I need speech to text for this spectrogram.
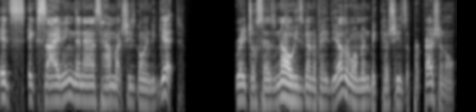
it's exciting, then asks how much she's going to get. Rachel says no, he's going to pay the other woman because she's a professional.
